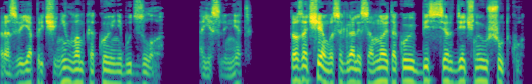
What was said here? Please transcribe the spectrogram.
разве я причинил вам какое-нибудь зло? А если нет, то зачем вы сыграли со мной такую бессердечную шутку?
